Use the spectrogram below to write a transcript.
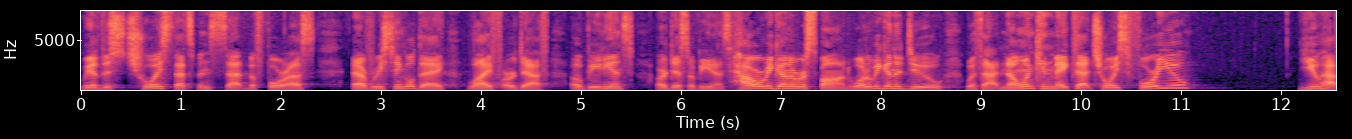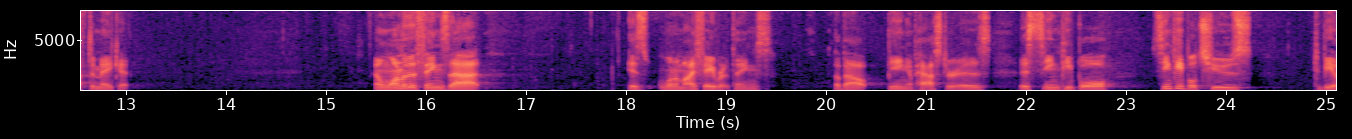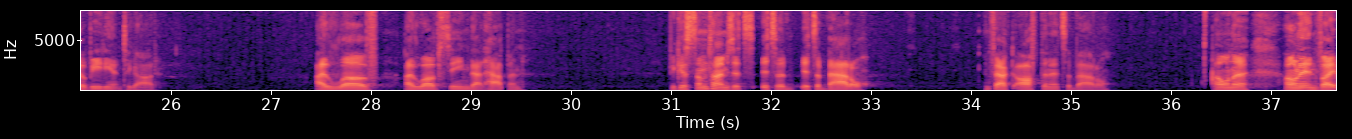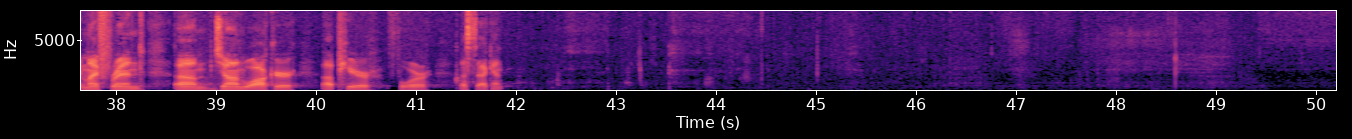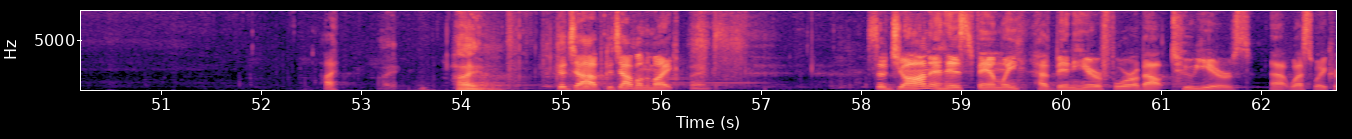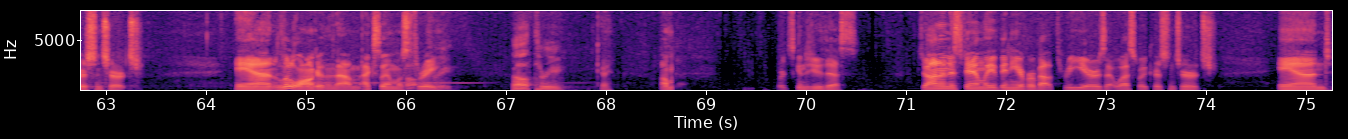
We have this choice that's been set before us every single day life or death, obedience or disobedience. How are we going to respond? What are we going to do with that? No one can make that choice for you. You have to make it. And one of the things that is one of my favorite things about being a pastor is, is seeing people seeing people choose to be obedient to God. I love I love seeing that happen because sometimes it's, it's, a, it's a battle. In fact, often it's a battle. I want to I wanna invite my friend um, John Walker up here for a second. Hi. Good job. Good job on the mic. Thanks. So, John and his family have been here for about two years at Westway Christian Church. And a little longer than that, I'm actually almost About three. three. About three. Okay. Um, we're just going to do this. John and his family have been here for about three years at Westway Christian Church. And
